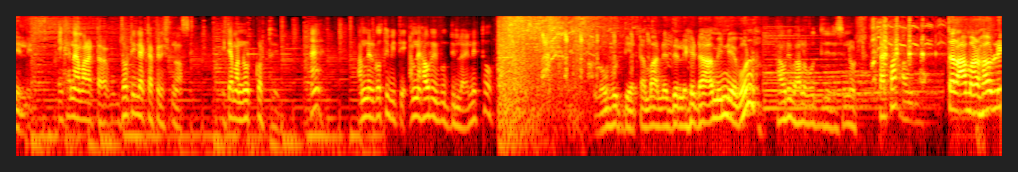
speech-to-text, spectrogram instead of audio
দিলে। এখানে আমার একটা জটিল একটা প্রশ্ন আছে। এটা আমার নোট করতে হইবে হ্যাঁ? আপনার গতিবিধি আপনি হাউরির বুদ্ধি লয় নি তো? ভালো বুদ্ধি একটা মানে দিলে সেটা আমি নেব না। হাউরি ভালো বুদ্ধি দিয়েছে নোট তারপর? তার আমার হাউলি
